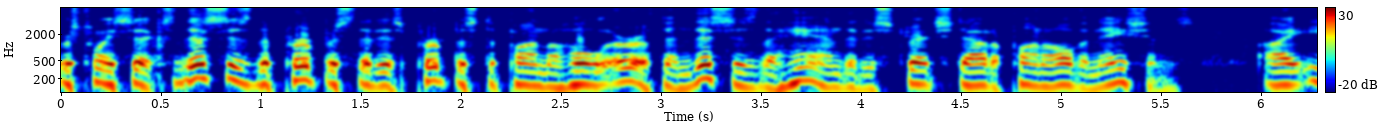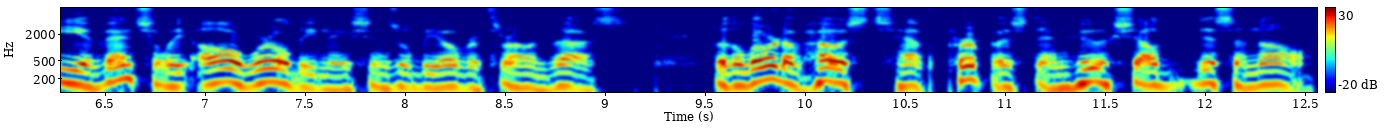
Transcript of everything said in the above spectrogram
Verse 26 This is the purpose that is purposed upon the whole earth, and this is the hand that is stretched out upon all the nations, i.e., eventually all worldly nations will be overthrown thus. For the Lord of hosts hath purposed, and who shall disannul?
